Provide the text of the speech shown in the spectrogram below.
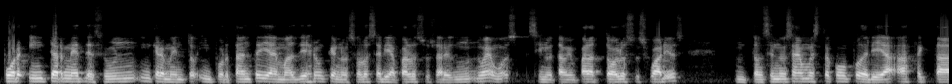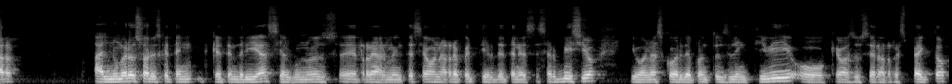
por Internet, es un incremento importante y además dijeron que no solo sería para los usuarios nuevos, sino también para todos los usuarios, entonces no sabemos esto cómo podría afectar al número de usuarios que, que tendría, si algunos eh, realmente se van a repetir de tener este servicio y van a escoger de pronto Sling TV o qué va a suceder al respecto.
